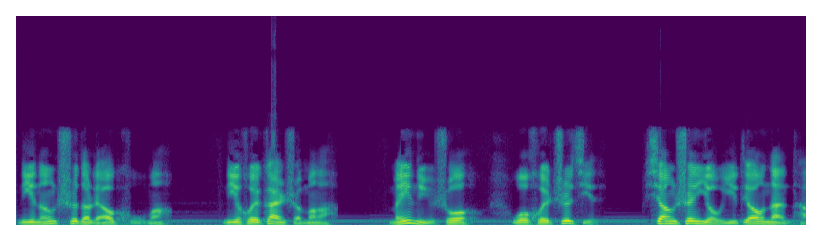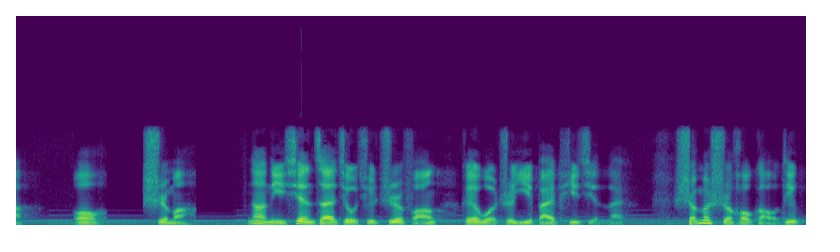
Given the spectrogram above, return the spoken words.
你能吃得了苦吗？你会干什么啊？”美女说：“我会织锦。”乡绅有意刁难她：“哦，是吗？”那你现在就去织坊给我织一百匹锦来，什么时候搞定，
